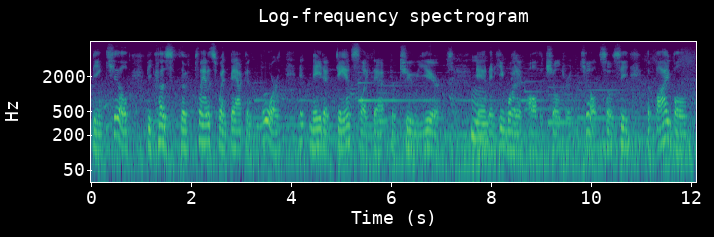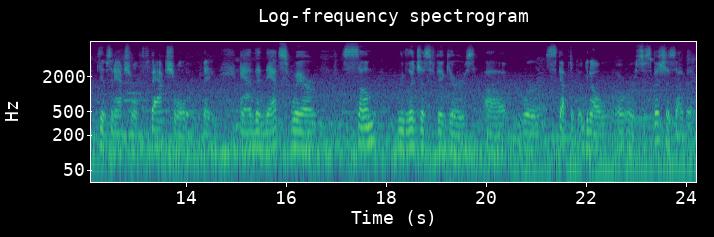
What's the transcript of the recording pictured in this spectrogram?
being killed because the planets went back and forth. It made a dance like that for two years Hmm. and then he wanted all the children killed. So, see, the Bible gives an actual factual thing, and then that's where some religious figures uh, were skeptical, you know, or, or suspicious of it.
